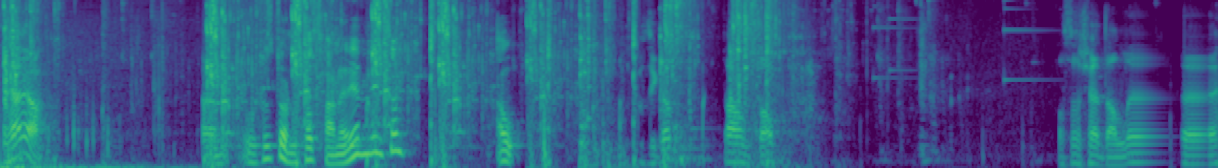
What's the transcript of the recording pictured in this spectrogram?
Se her, ja. Hvorfor står den fast her nede, liksom? Au. Sikkert. Det er hans opp. Og så skjedde aldri det.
